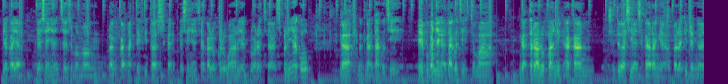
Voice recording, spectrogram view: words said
ya kayak biasanya aja cuma mau melakukan aktivitas kayak biasanya aja kalau keluar ya keluar aja sebenarnya aku nggak- nggak takut sih eh bukannya nggak takut sih cuma nggak terlalu panik akan situasi yang sekarang ya apalagi dengan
